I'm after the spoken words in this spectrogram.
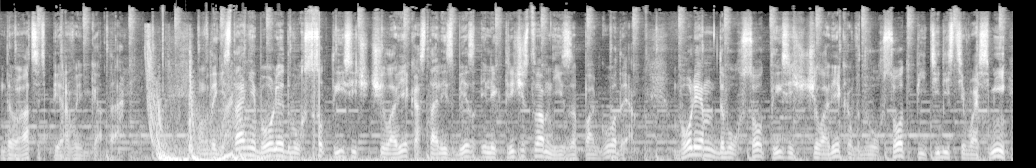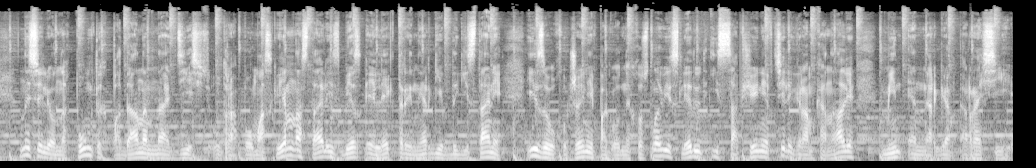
21 года. В Дагестане более 200 тысяч человек остались без электричества из-за погоды. Более 200 тысяч человек в 258 населенных пунктах по данным на 10 утра по Москве остались без электроэнергии в Дагестане из-за ухудшения погодных условий, следует из сообщения в телеграм-канале Минэнерго России.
